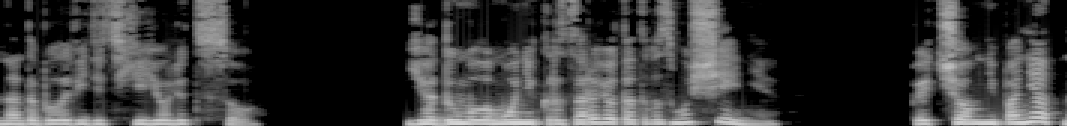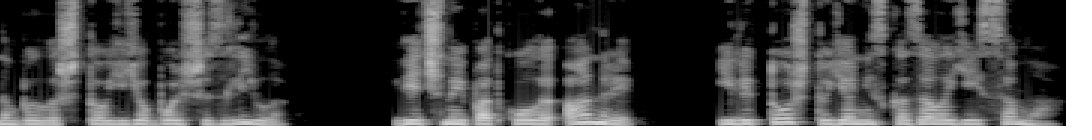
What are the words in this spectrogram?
Надо было видеть ее лицо. Я думала, Моника разорвет от возмущения. Причем непонятно было, что ее больше злило. Вечные подколы Анри или то, что я не сказала ей сама.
